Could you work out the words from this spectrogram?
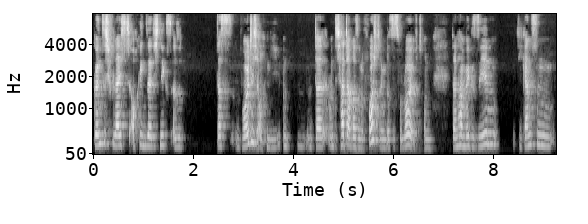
gönnt sich vielleicht auch gegenseitig nichts. Also das wollte ich auch nie. Und, und, da, und ich hatte aber so eine Vorstellung, dass es so läuft. Und dann haben wir gesehen, die ganzen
